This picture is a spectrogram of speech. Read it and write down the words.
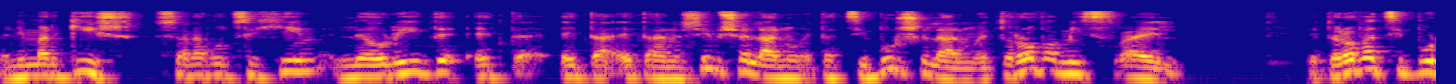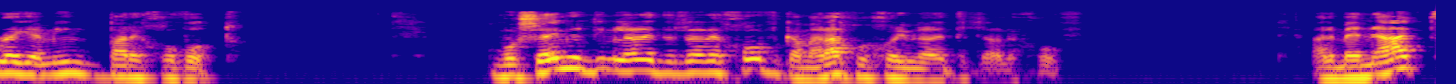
אני מרגיש שאנחנו צריכים להוריד את, את, את האנשים שלנו, את הציבור שלנו, את רוב עם ישראל, את רוב הציבור הימין ברחובות. כמו שהם יודעים לרדת לרחוב, גם אנחנו יכולים לרדת לרחוב. על מנת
